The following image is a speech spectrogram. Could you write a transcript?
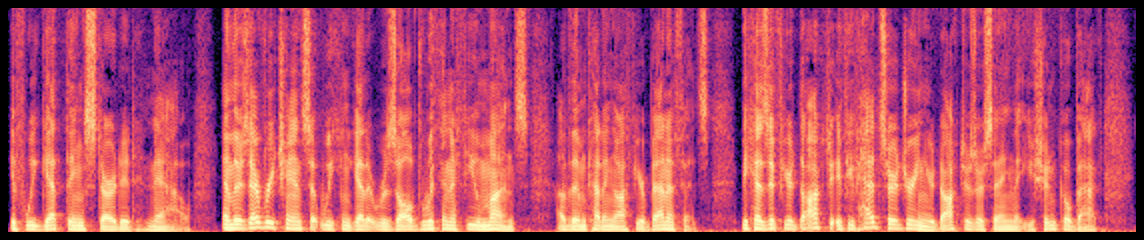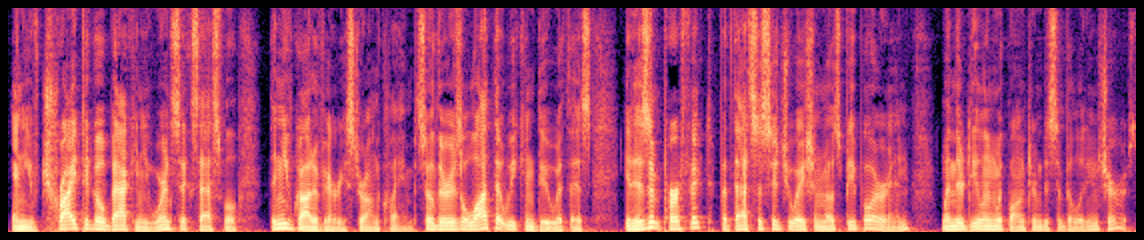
if we get things started now. And there's every chance that we can get it resolved within a few months of them cutting off your benefits. Because if your doctor, if you've had surgery and your doctors are saying that you shouldn't go back, and you've tried to go back and you weren't successful, then you've got a very strong claim. So there is a lot that we can do with this. It isn't perfect, but that's the situation most people are in when they're dealing with long-term disability insurers.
